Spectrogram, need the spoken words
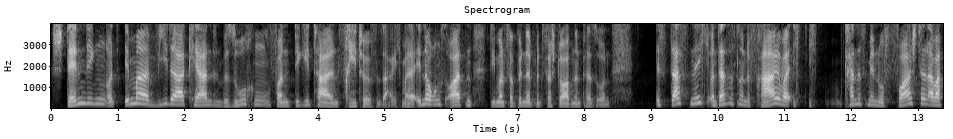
ständigen und immer wiederkehrenden Besuchen von digitalen Friedhöfen, sage ich mal, Erinnerungsorten, die man verbindet mit verstorbenen Personen. Ist das nicht, und das ist nur eine Frage, weil ich, ich kann es mir nur vorstellen, aber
